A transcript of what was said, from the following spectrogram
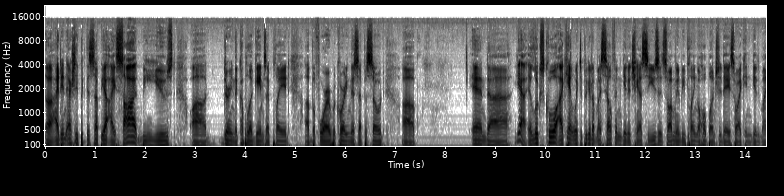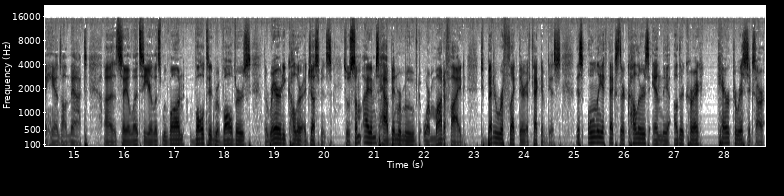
Uh, I didn't actually pick this up yet. I saw it be used uh, during the couple of games I played uh, before recording this episode. Uh, and uh, yeah, it looks cool. I can't wait to pick it up myself and get a chance to use it. So I'm going to be playing a whole bunch today, so I can get my hands on that. Uh, so let's see here. Let's move on. Vaulted revolvers, the rarity color adjustments. So some items have been removed or modified to better reflect their effectiveness. This only affects their colors and the other correct characteristics are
